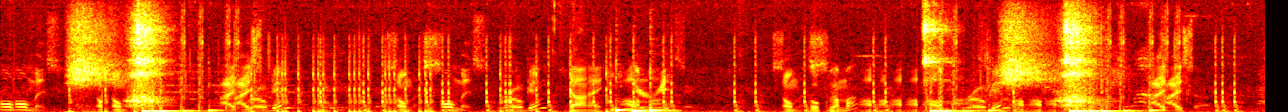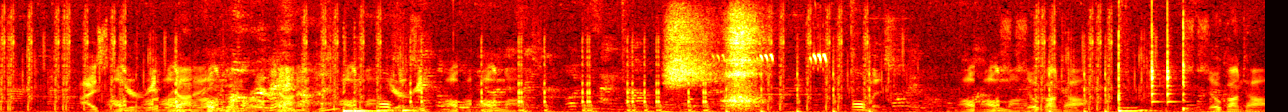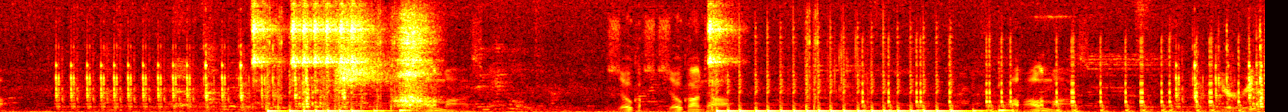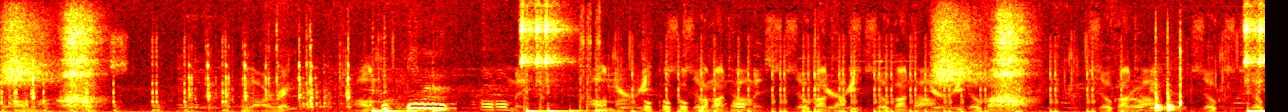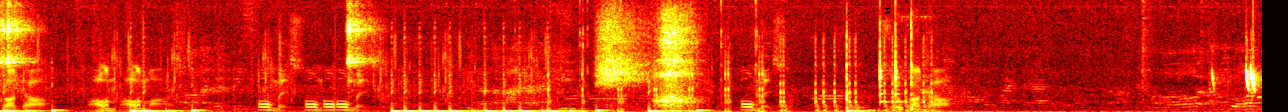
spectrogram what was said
Holmes. Holmes. Ice Rogan. Holmes. Holmes. Rogan. Donna Eateries. Holmes. Oklahoma. Holmes. Rogan. Isa. Isa. Yuri. Donna. Holmes. Donna. Alma. Yuri. Alma. Holmes. Alma. Zokontal. Zokontal. is ook aan tafel. Allemaal. Curious. Allemaal. Glory. Allemaal. Almost. Allemaal. Ook aan tafel. Ook aan tafel. Ook aan tafel. Ook aan tafel. Ook aan tafel. Ook aan tafel. Allemaal. Allemaal. Almost. Almost. Almost. Almost. Ook aan tafel.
